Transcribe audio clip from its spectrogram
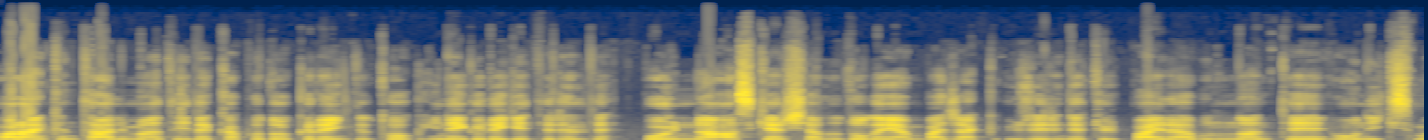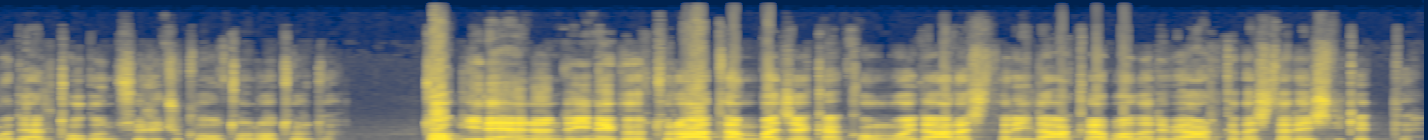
Varank'ın talimatıyla Kapadokya renkli TOG İnegöl'e getirildi. Boynuna asker şalı dolayan bacak, üzerinde Türk bayrağı bulunan T-10X model TOG'un sürücü koltuğuna oturdu. TOG ile en önde İnegöl turu atan bacaka konvoyda araçlarıyla akrabaları ve arkadaşları eşlik etti.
